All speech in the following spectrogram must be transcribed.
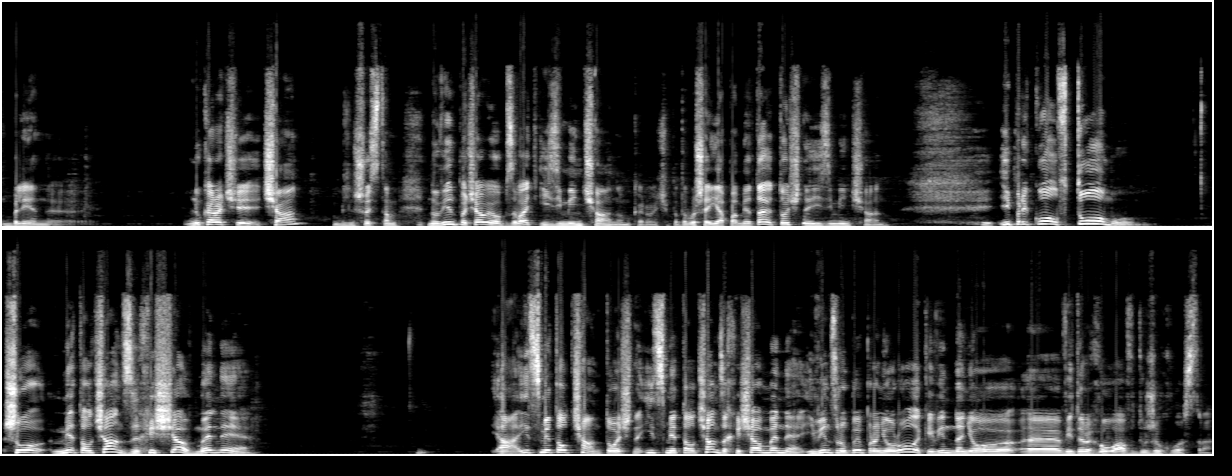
Блін. е, Ну, коротше, Чан. Блін, щось там. Ну він почав його обзивати Ізімінчаном, коротше, тому що я пам'ятаю точно Ізімінчан. І прикол в тому, що Металчан захищав мене. А, Іц Металчан, точно. Іц Металчан захищав мене. І він зробив про нього ролик, і він на нього е, відреагував дуже гостро.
